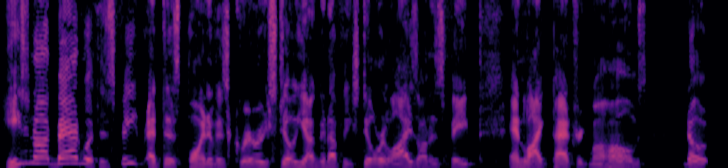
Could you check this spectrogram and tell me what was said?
he's not bad with his feet at this point of his career. He's still young enough. He still relies on his feet. And like Patrick Mahomes, you know,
